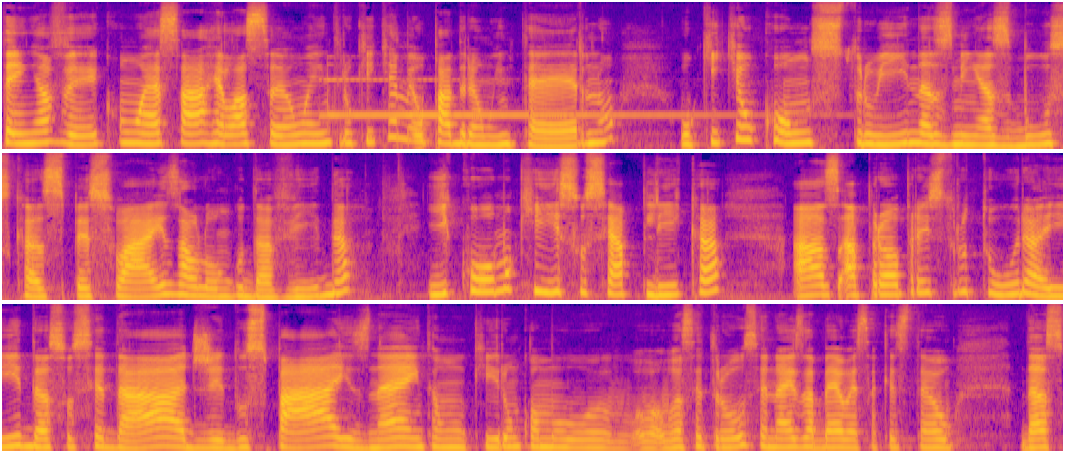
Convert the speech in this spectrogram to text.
tem a ver com essa relação entre o que, que é meu padrão interno, o que, que eu construí nas minhas buscas pessoais ao longo da vida, e como que isso se aplica à própria estrutura aí da sociedade, dos pais, né? Então, o Kiron, como você trouxe, né, Isabel, essa questão das,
